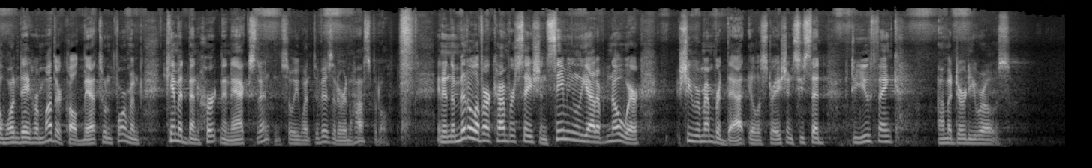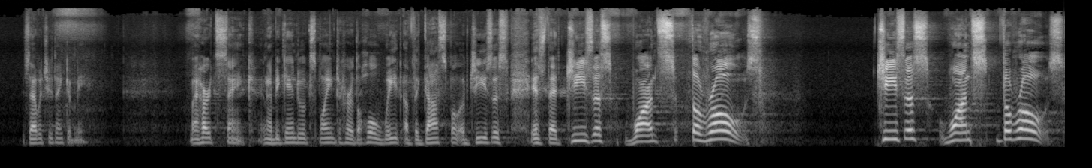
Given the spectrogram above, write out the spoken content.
Till one day her mother called Matt to inform him Kim had been hurt in an accident, and so he went to visit her in the hospital. And in the middle of our conversation, seemingly out of nowhere, she remembered that illustration. She said, Do you think I'm a dirty rose? Is that what you think of me? My heart sank, and I began to explain to her the whole weight of the gospel of Jesus is that Jesus wants the rose. Jesus wants the rose.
